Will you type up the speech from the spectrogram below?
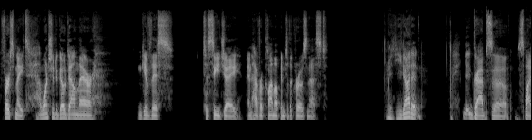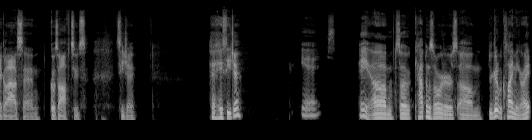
first mate i want you to go down there and give this to cj and have her climb up into the crow's nest You got it. It grabs a spyglass and goes off to s- CJ. Hey, hey, CJ. Yes. Hey, um, so captain's orders. Um, you're good with climbing, right?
